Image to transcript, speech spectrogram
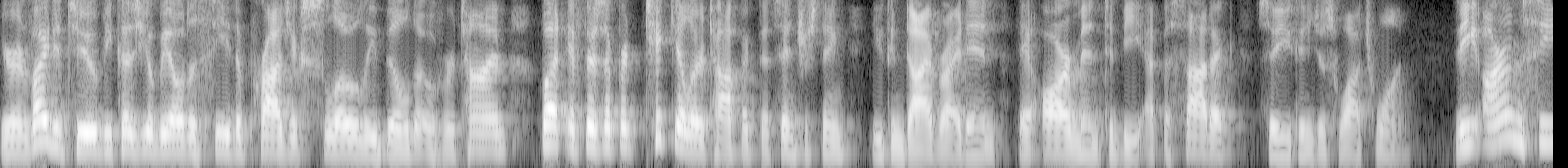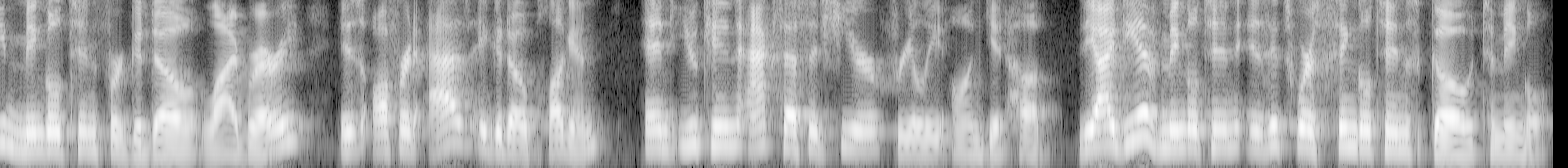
you're invited to because you'll be able to see the project slowly build over time. But if there's a particular topic that's interesting, you can dive right in. They are meant to be episodic, so you can just watch one. The RMC Mingleton for Godot library is offered as a Godot plugin, and you can access it here freely on GitHub. The idea of Mingleton is it's where singletons go to mingle.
